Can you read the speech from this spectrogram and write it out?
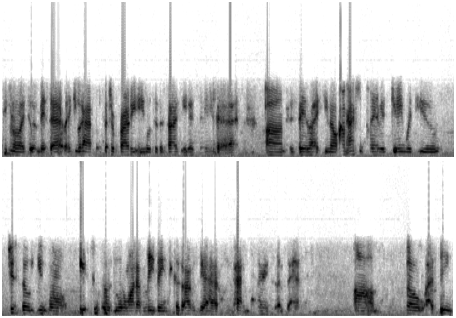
people don't like to admit that. Like you have such a pride and ego to the side to say that. Um, to say like, you know, I'm actually playing this game with you just so you won't get too comfortable and wind up leaving because obviously I have past experience of that. Um, so I think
